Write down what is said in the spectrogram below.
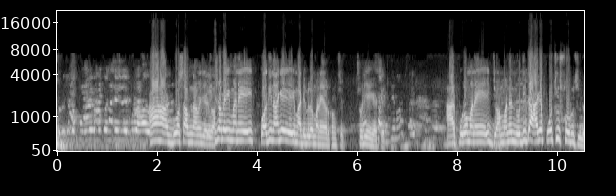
ছোট ছোট কুমিরের মতন যে ইয়েগুলো হয় হ্যাঁ হ্যাঁ গোসাপ নামে যেগুলো। সব এই মানে এই কদিন আগে এই মাটিগুলো মানে এরকম ছড়িয়ে গেছে। আর পুরো মানে এই মানে নদীটা আগে প্রচুর সরু ছিল।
